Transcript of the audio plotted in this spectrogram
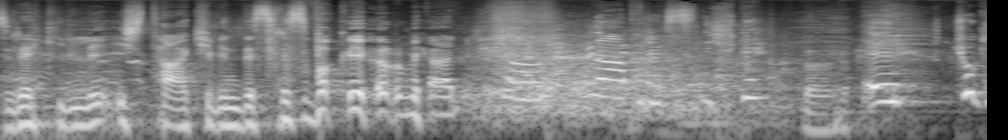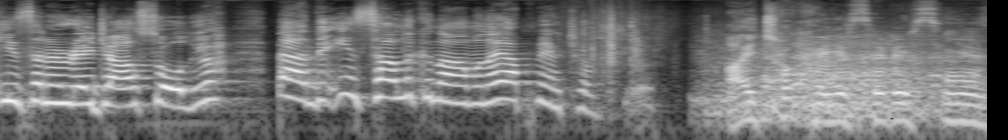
Sürekli iş takibindesiniz bakıyorum yani. Ya, ne yapacaksın işte? Ee, çok insanın recası oluyor. Ben de insanlık namına yapmaya çalışıyorum. Ay çok hayırseversiniz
